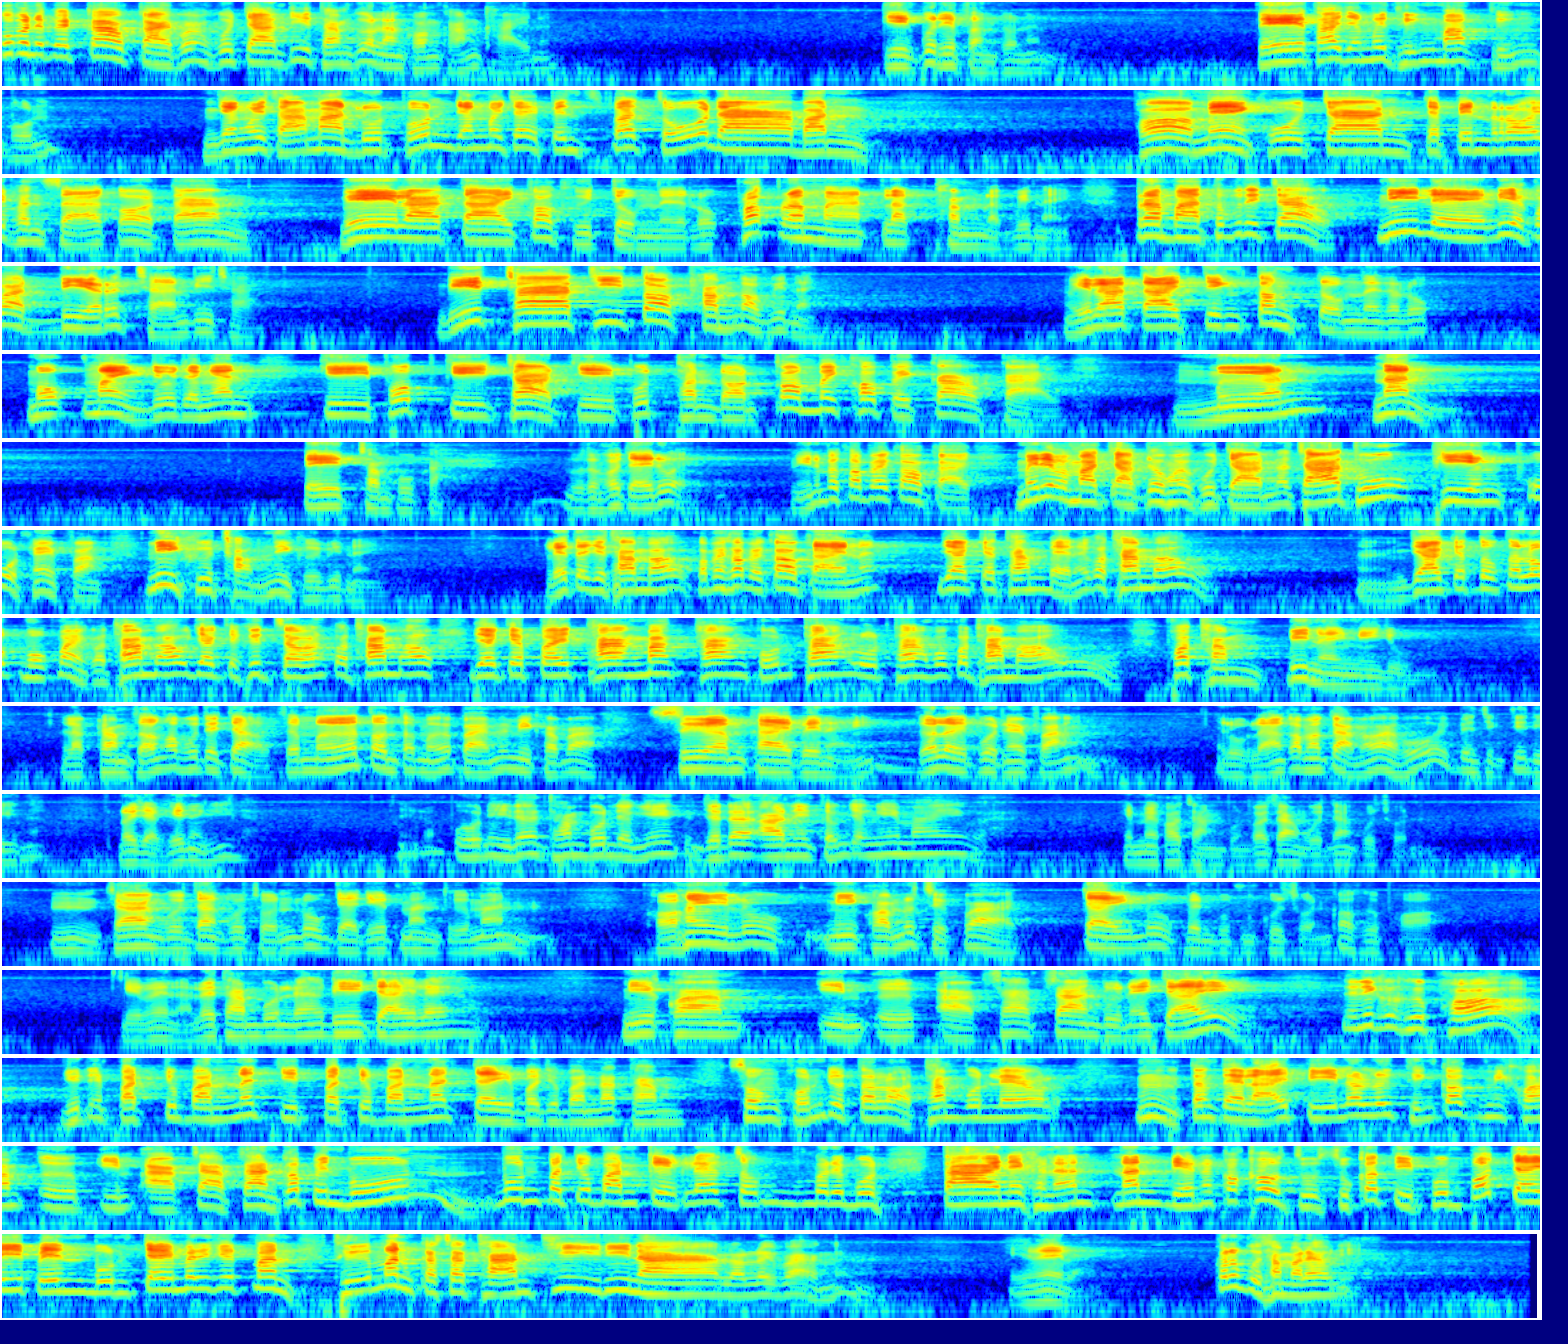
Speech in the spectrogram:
ก็ไม่ได้ไปก้าวไก่เพราะครูอาจารย์ที่ทำเครื่องรางของขังขายนะจีบก็ได้ฟังเท่านั้น แต่ถ้ายังไม่ถึงมรรคถึงผล ยังไม่สามารถหลุดพ้นยังไม่ใช่เป็นพระโสดาบันพ่อแม่ครูอาจารย์จะเป็นร้อยพรรษาก็ตาม เวลาตายก็คือจมในนรกเพราะประมาทหลักธรรมหลักวินัยประมาทพระพุทธเจ้า นี่แหละเรียกว่าเดียรฉานวิชา วิชาที่ต้องทำนอกวินัย เวลาตายจริงต้องจมในนรกหมกไหมอยู่อย่างนั้น กี่ภพกี่ชาติกี่พุทธันดรก็ไม่เข้าไปก้าวไก่ายเหมือนนั่น เตชัมพูกาดูต้องเข้าใจด้วยนี่ไม่เข้าไปก้าวไก่ายไม่ได้ประมาจับจ้องให้ครูจารย์นะสาธุเพียงพูดให้ฟัง นี่คือธรรมนี่คือวินัยแล้วแต่จะทำเอาก็ไม่เข้าไปก้าวไก่ายนะอยากจะทำแบบนี้ก็ทำเอา อยากจะตกนรกหมกไหมก็ทำเอา อยากจะขึ้นสวรรค์ก็ทำเอา อยากจะไปทางมรรคทางผลทางหลุดทางพ้นก็ทำเอา เพราะทำวินัยมีอยู่ หลักธรรมสองของพระพุทธเจ้า เสมอต้นเสมอปลายไม่มีคำว่า เสื่อมกายไปไหน ก็เลยพูดให้ฟังลูกหลานก็มากล่าวมาว่าโอ้ยเป็นสิ่งที่ดีนะเราอยากเห็นอย่างนี้แหละนี่หลวงปู่นี่ได้ทำบุญอย่างนี้ จะได้อานิสงส์อย่างนี้ไหมวะเห็นไหมเขาทำบุญเขาสร้างบุญสร้างกุศลอืมสร้างบุญสร้างกุศลลูกอย่ายึดมั่นถือมั่นขอให้ลูกมีความรู้สึกว่า ใจลูกเป็นบุญกุศลก็คือพอเห็นไหมล่ะเลยทำบุญแล้วดีใจแล้ว มีความอิ่มเอิบอาบซาบซ่านอยู่ในใจนี่ก็คือพออยู่ในปัจจุบันนจิต ปัจจุบันนใจ ปัจจุบันนธรรมส่งผลอยู่ตลอดทำบุญแล้วอืตั้งแต่หลายปีแล้วลึกถึงก็มีความเอิบอิ่มอาบซาบซ่านก็เป็นบุญ บุญปัจจุบันเกิดแล้วสมบูรณ์บริบูรณ์ตายในขณะนั้นเดี๋ยวนั้นก็เข้าสู่สุคติภูมิเพราะใจเป็นบุญใจไม่ได้ยึดมั่น ถือมั่นกับสถานที่นี่นาเราเลยว่างั้น เห็นไหมล่ะก็หลวงปู่ทำมาแล้วนี่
